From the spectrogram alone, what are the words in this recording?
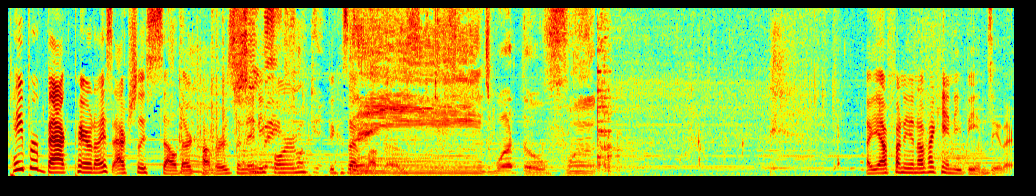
Paperback Paradise actually sell their covers in any form? Because I love those. What the fuck? Oh yeah, funny enough, I can't eat beans either.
